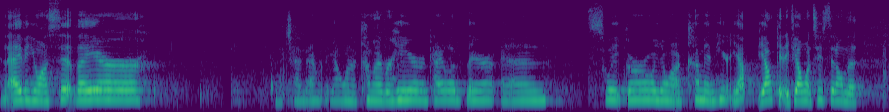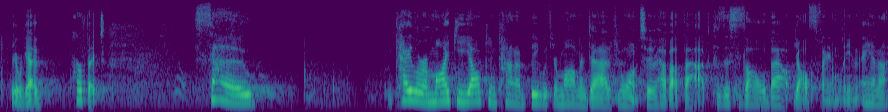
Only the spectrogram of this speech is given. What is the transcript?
And Ava, you want to sit there. Y'all want to come over here, and Caleb there, and sweet girl, you want to come in here? Yep, y'all can. If y'all want to sit on the, there we go. Perfect. So, Kayla and Mikey, y'all can kind of be with your mom and dad if you want to. How about that? Because this is all about y'all's family and Anna.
